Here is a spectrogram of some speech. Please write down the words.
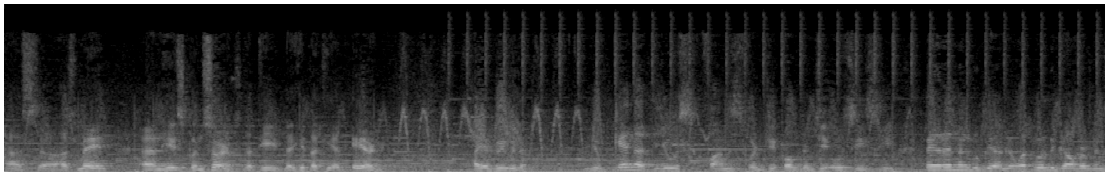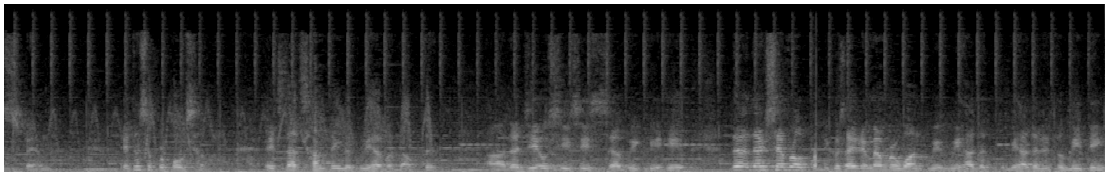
has, uh, has made and his concerns that he, that he, that he had aired. I agree with him. You cannot use funds for G, of the GOCC. Pera ng gobyerno, what will the government spend? It was a proposal. It's not something that we have adopted. Uh, the GOCC, is, uh, we, we, there, there are several, because I remember one, we, we, had a, we had a little meeting,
